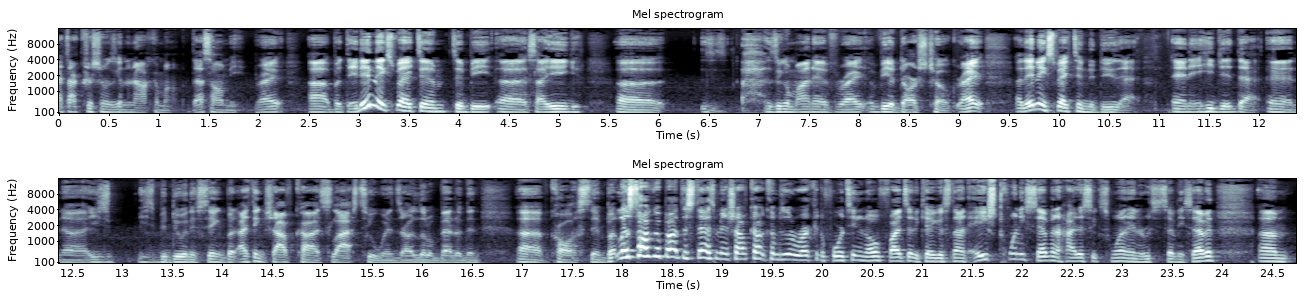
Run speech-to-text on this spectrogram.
I thought Christian was gonna knock him out. That's on me, right? Uh, but they didn't expect him to beat uh, Saig uh, Zugamanev, right, via D'Arce choke, right? Uh, they didn't expect him to do that, and he did that, and uh, he's he's been doing his thing. But I think Shavkat's last two wins are a little better than uh, Carlston. But let's talk about the stats, man. Shavkat comes with a record of 14 and 0 fights at Kyrgyzstan, age 27, height of 6'1", and reach 77. Um,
